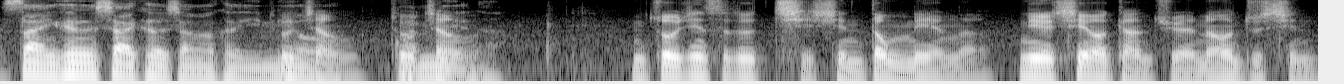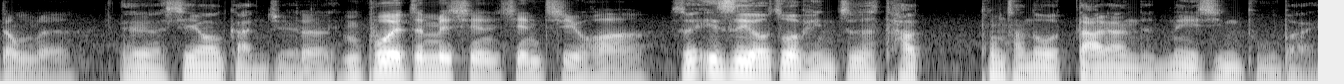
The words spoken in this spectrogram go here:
上一刻跟下一刻的想法可能也没有关联啊。你做一件事就起心动念啊，你先有感觉，然后就行动了。对，先有感觉。对，你不会这么先先计划。所以意识流作品就是它通常都有大量的内心独白，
